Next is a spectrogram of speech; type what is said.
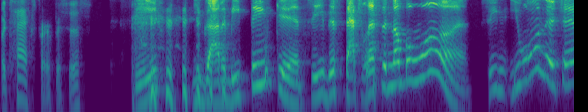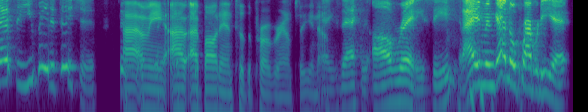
for tax purposes. See, you got to be thinking. See, this that's lesson number one. See, you on there, Chad. See, you paid attention. I mean, I, I bought into the program, so you know exactly already. See, and I ain't even got no property yet.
